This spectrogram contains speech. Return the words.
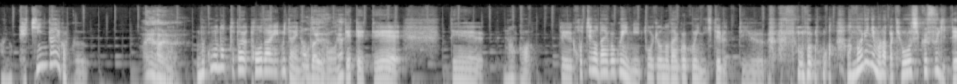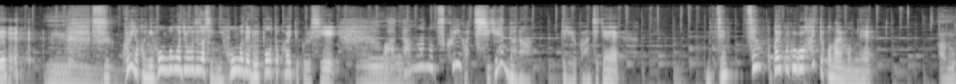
あの、北京大学、はいはいはい。向こうの東大みたいなところ出てて、で、なんか、で、こっちの大学院に、東京の大学院に来てるっていう、あ あまりにもなんか恐縮すぎて。すっごいなんか日本語も上手だし、日本語でレポート書いてくるし、頭の作りがちげえんだなっていう感じで、全然外国語入ってこないもんね。あの、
